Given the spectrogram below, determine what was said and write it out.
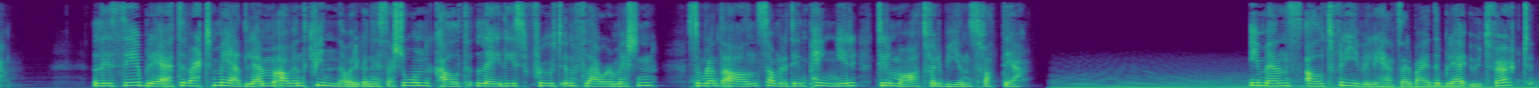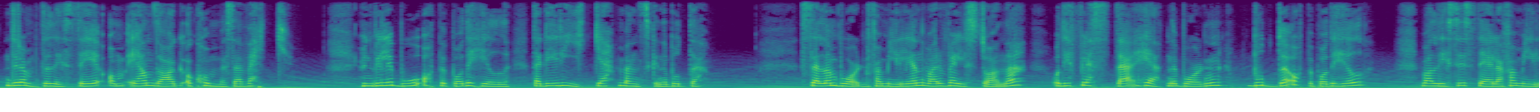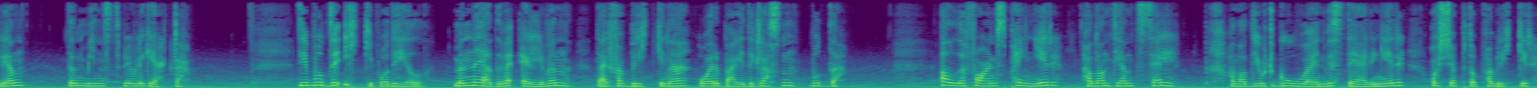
Lizzie ble etter hvert medlem av en kvinneorganisasjon kalt Ladies Fruit and Flower Mission, som blant annet samlet inn penger til mat for byens fattige. Imens alt frivillighetsarbeidet ble utført, drømte Lizzie om en dag å komme seg vekk. Hun ville bo oppe på The Hill, der de rike menneskene bodde. Selv om Borden-familien var velstående, og de fleste hetende Borden bodde oppe på The Hill, var Lizzies del av familien den minst privilegerte. De bodde ikke på The Hill, men nede ved elven, der fabrikkene og arbeiderklassen bodde. Alle farens penger hadde han tjent selv, han hadde gjort gode investeringer og kjøpt opp fabrikker.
